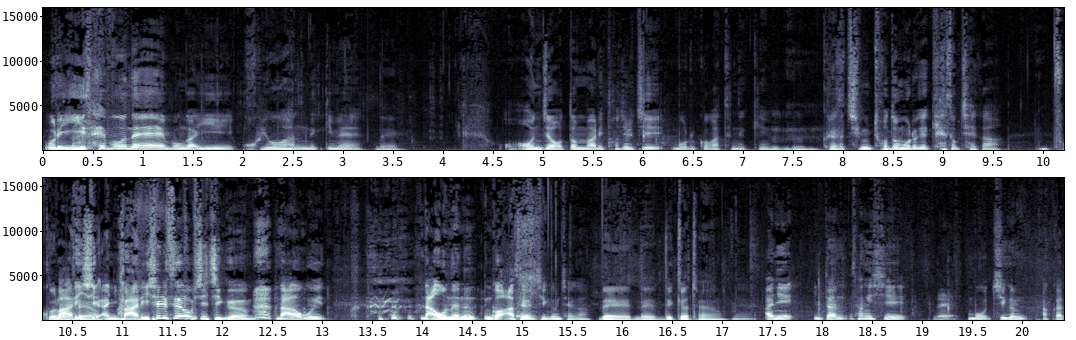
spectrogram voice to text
우리 이 세 분의 뭔가 이 고요한 느낌에 네. 언제 어떤 말이 터질지 모를 것 같은 느낌. 음, 음. 그래서 지금 저도 모르게 계속 제가? 말이 실 아니 말이 쉴새 없이 지금 나오고 있- 나오는 거 아세요 지금 제가? 네, 네, 느껴져요. 네. 아니 일단 상희 씨 네, 뭐 지금 아까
